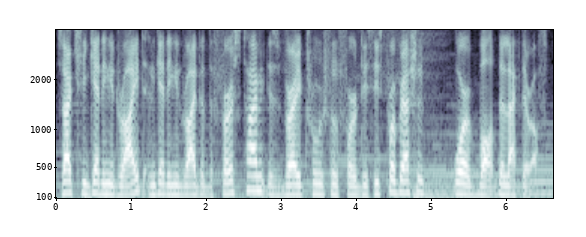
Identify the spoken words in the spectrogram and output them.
So actually getting it right and getting it right at the first time is very crucial for disease progression or well, the lack thereof.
